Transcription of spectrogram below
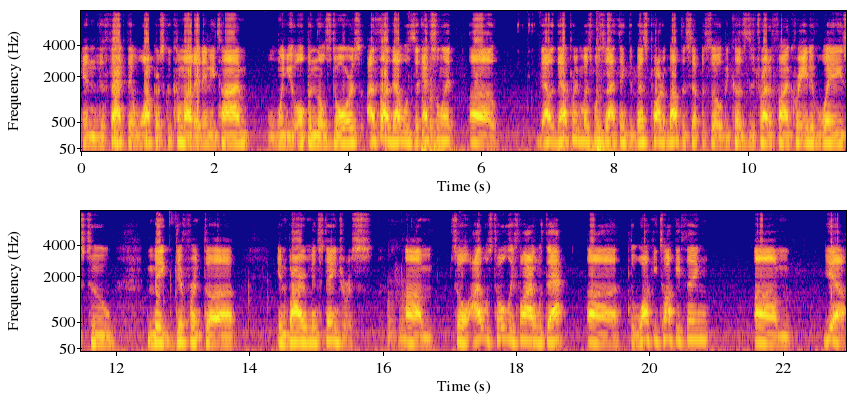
and the fact that walkers could come out at any time when you open those doors, I thought that was an excellent uh, that that pretty much was I think the best part about this episode because to try to find creative ways to make different uh, environments dangerous. Mm-hmm. Um, so I was totally fine with that. Uh, the walkie-talkie thing, um, yeah,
